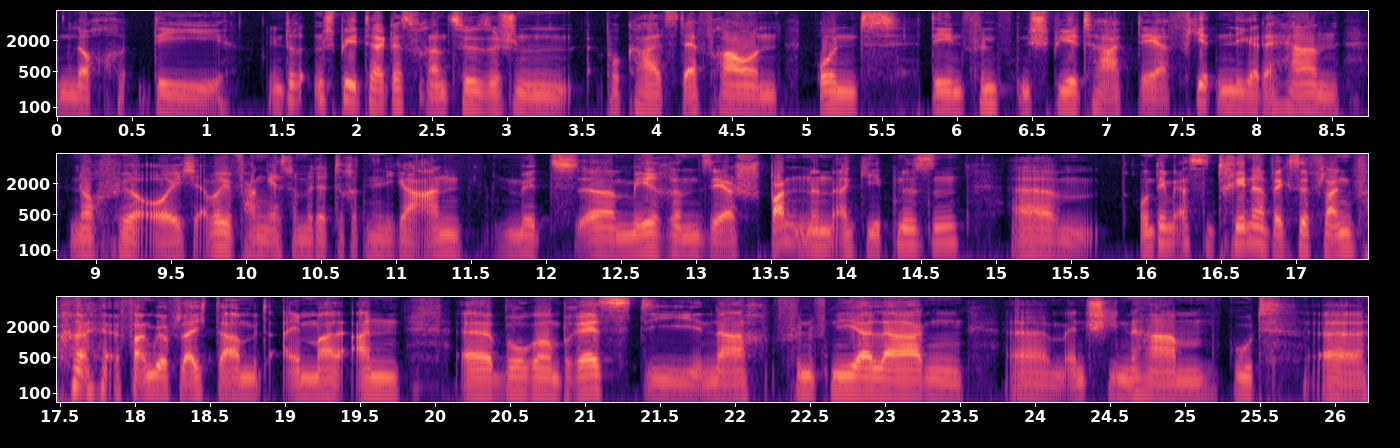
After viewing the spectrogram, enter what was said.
noch die, den dritten Spieltag des französischen Pokals der Frauen und den fünften Spieltag der vierten Liga der Herren noch für euch. Aber wir fangen erstmal mit der dritten Liga an, mit äh, mehreren sehr spannenden Ergebnissen. Ähm, und dem ersten Trainerwechsel fangen, wir vielleicht damit einmal an. Äh, Bourg-en-Bresse, die nach fünf Niederlagen ähm, entschieden haben, gut, äh,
